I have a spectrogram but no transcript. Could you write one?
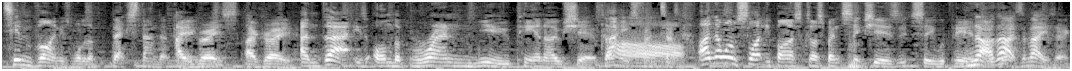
Tim Vine is one of the best stand-up I agree. comedians. I agree. And that is on the brand new P&O ship. That is Ah. fantastic. I know I'm slightly biased because I spent six years at sea with P&O. No, that's amazing.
